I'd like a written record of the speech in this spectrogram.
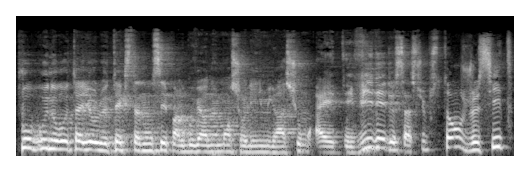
Pour Bruno Retailleau, le texte annoncé par le gouvernement sur l'immigration a été vidé de sa substance. Je cite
